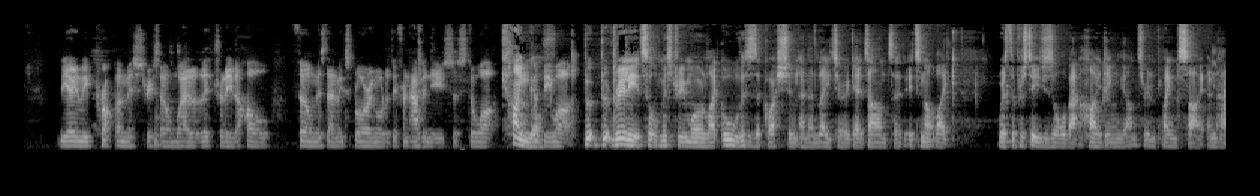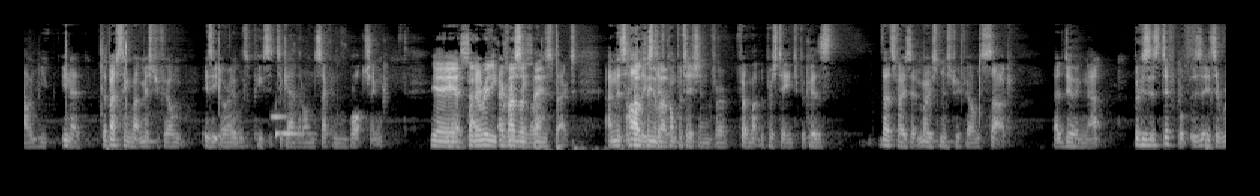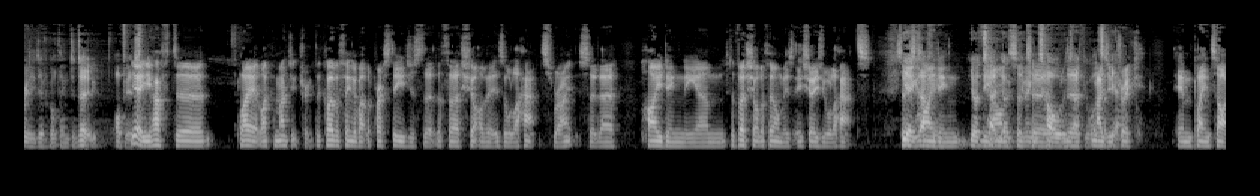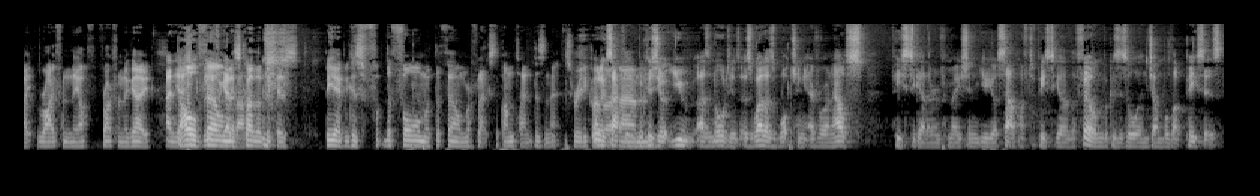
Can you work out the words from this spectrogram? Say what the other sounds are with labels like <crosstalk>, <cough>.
the only proper mystery film where literally the whole film is them exploring all the different avenues as to what Kind could of. be what. But but really, it's sort of mystery more like, oh, this is a question, and then later it gets answered. It's not like, whereas the Prestige is all about hiding the answer in plain sight and how you you know the best thing about mystery film is that you're able to piece it together on second watching. Yeah, yeah. so they're really every single thing. aspect. And there's clever hardly stiff about- competition for a film like the Prestige because let's face it, most mystery films suck at doing that because it's difficult. It's, a really difficult thing to do. Obviously, Yeah, you have to play it like a magic trick. The clever thing about the Prestige is that the first shot of it is all the hats, right? So they're hiding the um the first shot of the film is it shows you all the hats. So Yeah, it's exactly. hiding You're the te- you're answer being to told the exactly what's- magic yeah. trick in plain sight right from the off right from the go. and the whole film is clever it. <laughs> because but yeah because f- the form of the film reflects the content doesn't it it's really clever Well, exactly, Um, because you're, you, as an audience, as well as watching everyone else piece together information, you yourself have to piece together the film because it's all in jumbled up pieces,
